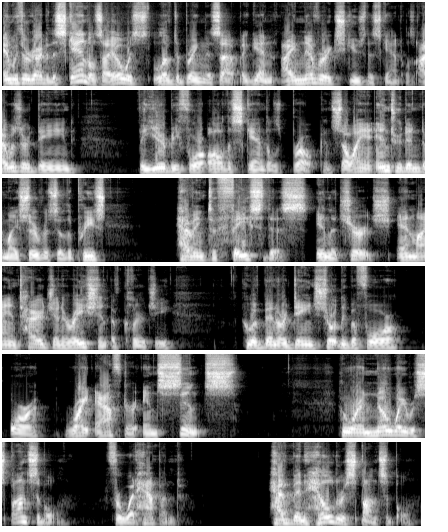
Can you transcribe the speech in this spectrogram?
And with regard to the scandals, I always love to bring this up. Again, I never excuse the scandals. I was ordained the year before all the scandals broke. And so I entered into my service of the priest having to face this in the church and my entire generation of clergy who have been ordained shortly before or right after and since, who are in no way responsible for what happened, have been held responsible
